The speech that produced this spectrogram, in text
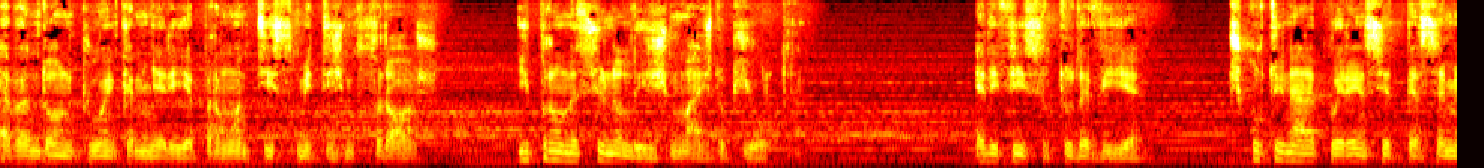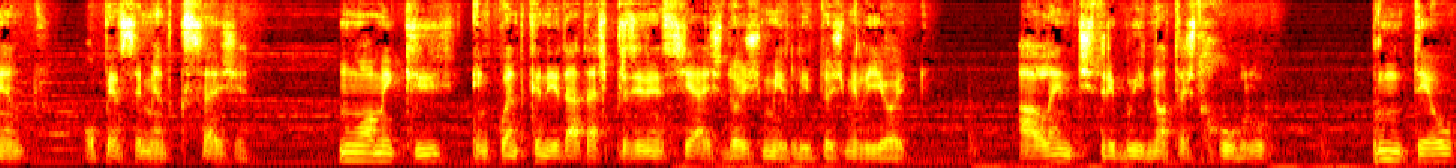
Abandono que o encaminharia para um antissemitismo feroz e para um nacionalismo mais do que ultra. É difícil, todavia, descortinar a coerência de pensamento, ou pensamento que seja, num homem que, enquanto candidato às presidenciais de 2000 e 2008, além de distribuir notas de rublo, prometeu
